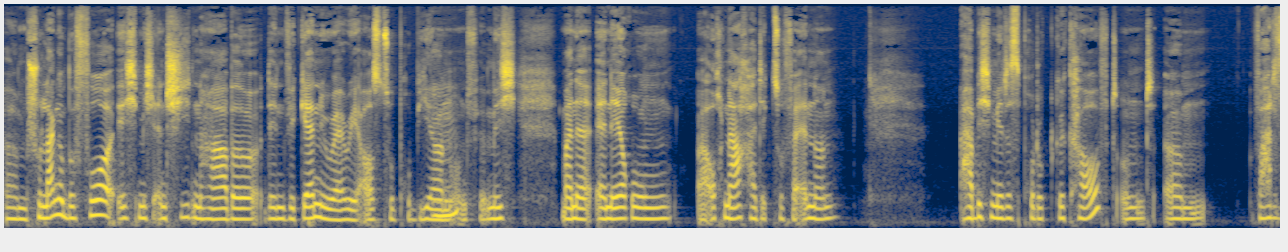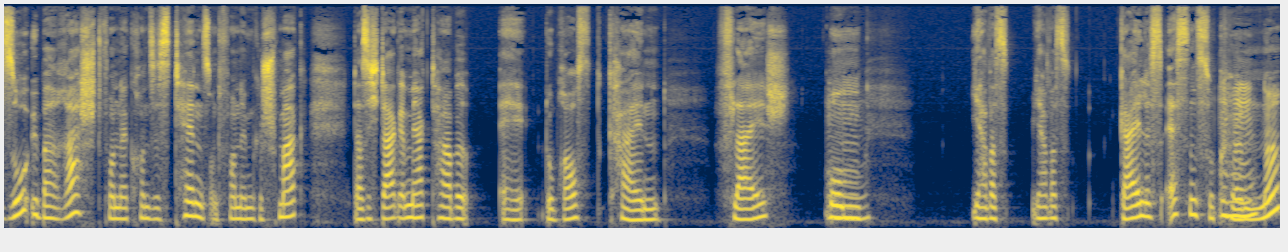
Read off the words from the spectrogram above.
ähm, schon lange bevor ich mich entschieden habe, den Veganuary auszuprobieren Mhm. und für mich meine Ernährung äh, auch nachhaltig zu verändern, habe ich mir das Produkt gekauft und ähm, war so überrascht von der Konsistenz und von dem Geschmack, dass ich da gemerkt habe, ey, du brauchst kein Fleisch, um ja was ja was geiles essen zu können, ne?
